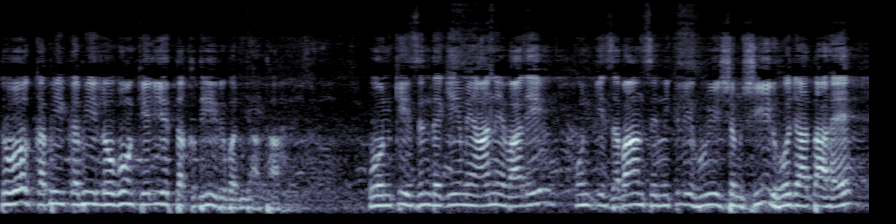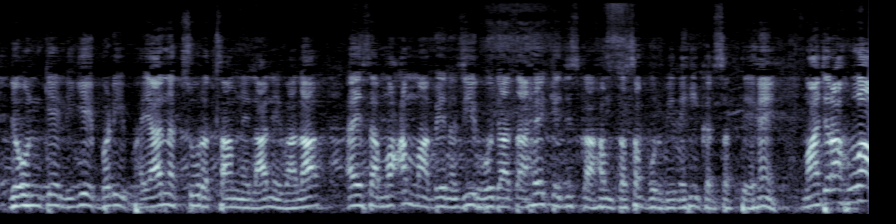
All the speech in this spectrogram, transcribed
تو وہ کبھی کبھی لوگوں کے لیے تقدیر بن جاتا ہے۔ وہ ان کی زندگی میں آنے والی، ان کی زبان سے نکلی ہوئی شمشیر ہو جاتا ہے، جو ان کے لیے بڑی بھیانک صورت سامنے لانے والا ایسا معمہ بے نظیر ہو جاتا ہے کہ جس کا ہم تصور بھی نہیں کر سکتے ہیں۔ ماجرا ہوا،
